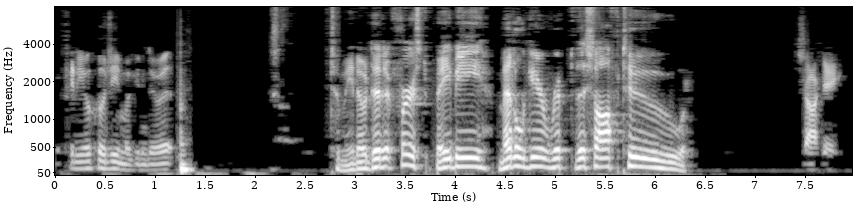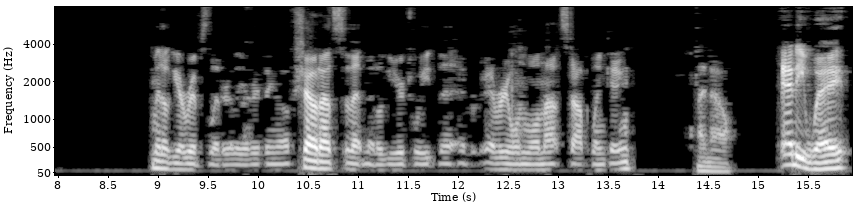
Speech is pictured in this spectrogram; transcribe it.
if Hideo Kojima can do it. Tomino did it first, baby. Metal Gear ripped this off too. Shocking. Metal Gear rips literally everything off. Shoutouts to that Metal Gear tweet that everyone will not stop linking. I know. Anyway,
